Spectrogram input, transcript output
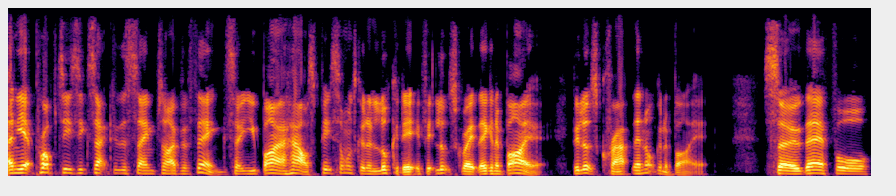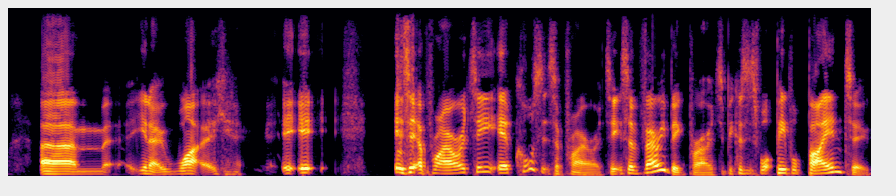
And yet, property is exactly the same type of thing. So you buy a house, someone's going to look at it. If it looks great, they're going to buy it. If it looks crap, they're not going to buy it. So therefore, um, you know, why? It, it, is it a priority? Of course, it's a priority. It's a very big priority because it's what people buy into.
